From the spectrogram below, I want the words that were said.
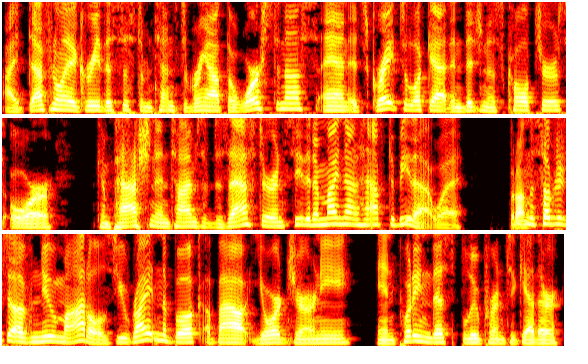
I definitely agree the system tends to bring out the worst in us, and it's great to look at indigenous cultures or compassion in times of disaster and see that it might not have to be that way. But on the subject of new models, you write in the book about your journey in putting this blueprint together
